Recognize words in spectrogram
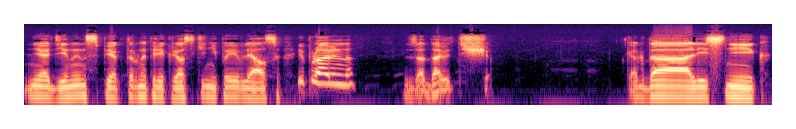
ни один инспектор на перекрестке не появлялся. И правильно, задавит еще. Когда лесник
